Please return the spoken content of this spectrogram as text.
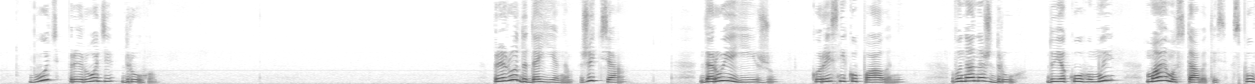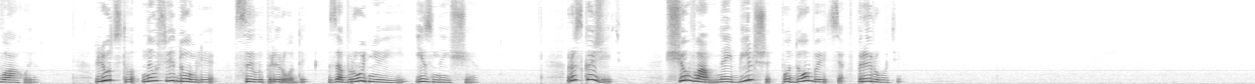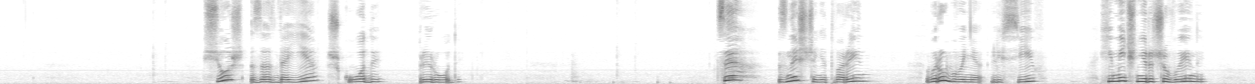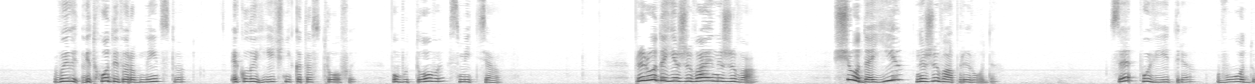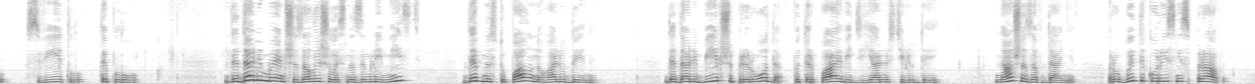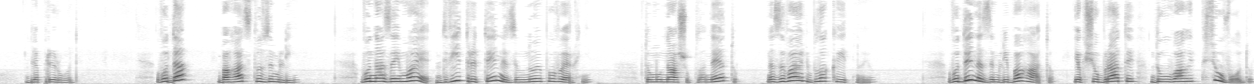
будь природі другом. Природа дає нам життя, дарує їжу, корисні копалини. Вона наш друг, до якого ми маємо ставитись з повагою. Людство не усвідомлює сили природи, забруднює її і знищує. Розкажіть, що вам найбільше подобається в природі? Що ж завдає шкоди природи? Це знищення тварин, вирубування лісів, хімічні речовини, відходи виробництва, екологічні катастрофи, побутове сміття. Природа є жива і нежива. Що дає нежива природа? Це повітря, воду, світло, тепло. Дедалі менше залишилось на землі місць, де б не ступала нога людини, дедалі більше природа потерпає від діяльності людей. Наше завдання робити корисні справи для природи. Вода багатство землі. Вона займає дві третини земної поверхні, тому нашу планету називають блакитною. Води на землі багато, якщо брати до уваги всю воду,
